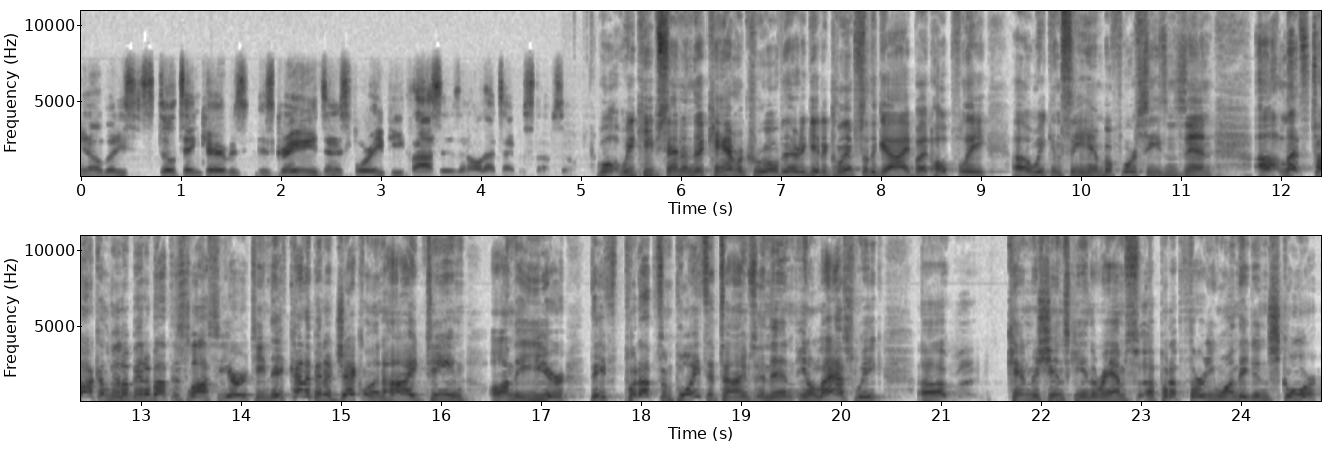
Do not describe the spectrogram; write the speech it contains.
you know, but he's still taking care of his, his grades and his four AP classes and all that type of stuff. So. Well, we keep sending the camera crew over there to get a glimpse of the guy, but hopefully uh, we can see him before season's end. Uh, let's talk a little bit about this La Sierra team. They've kind of been a Jekyll and Hyde team on the year. They've put up some points at times, and then you know last week, uh, Ken Mashinsky and the Rams uh, put up 31. They didn't score.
